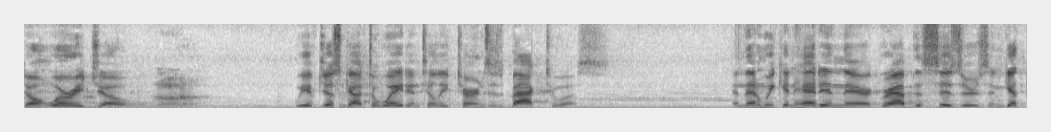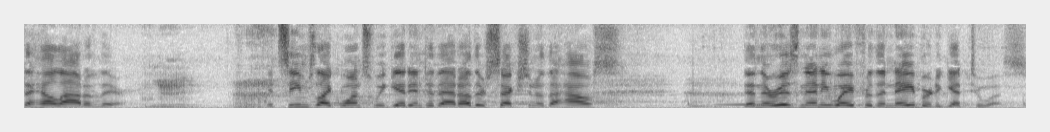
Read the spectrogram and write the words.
Don't worry, Joe. Uh-huh. We have just got to wait until he turns his back to us. And then we can head in there, grab the scissors, and get the hell out of there. Mm-hmm. Uh-huh. It seems like once we get into that other section of the house, then there isn't any way for the neighbor to get to us.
